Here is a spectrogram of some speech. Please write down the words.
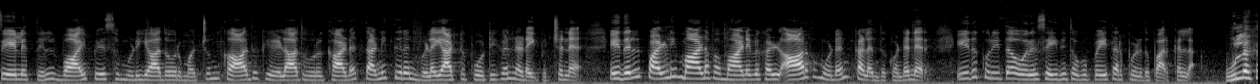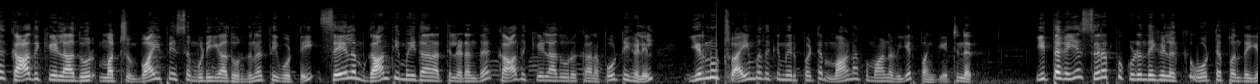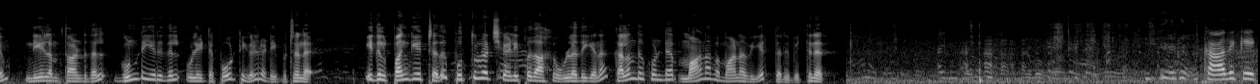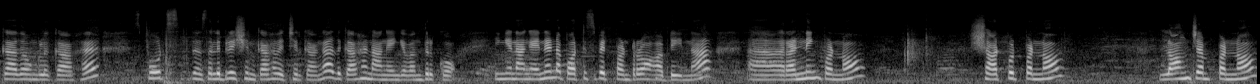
சேலத்தில் வாய் பேச முடியாதோர் மற்றும் காது கேளாதோருக்கான தனித்திறன் விளையாட்டுப் போட்டிகள் நடைபெற்றன. இதில் பள்ளி மாணவ மாணவிகள் ஆர்வமுடன் கலந்து கொண்டனர். இது குறித்த ஒரு செய்தி தொகுப்பை தற்பொழுது பார்க்கலாம். உலக காது கேளாதோர் மற்றும் வாய் பேச முடியாதோர் தினத்தை ஒட்டி சேலம் காந்தி மைதானத்தில் நடந்த காது கேளாதோருக்கான போட்டிகளில் இருநூற்று ஐம்பதுக்கும் மேற்பட்ட மாணவ மாணவியர் பங்கேற்றனர். இத்தகைய சிறப்பு குழந்தைகளுக்கு ஓட்டப்பந்தயம் நீளம் தாண்டுதல் குண்டு எறிதல் உள்ளிட்ட போட்டிகள் நடைபெற்றன. இதில் பங்கேற்றது புத்துணர்ச்சி அளிப்பதாக உள்ளது என கலந்து கொண்ட மாணவ மாணவியர் தெரிவித்தனர். காது கேட்காதவங்களுக்காக ஸ்போர்ட்ஸ் செலிப்ரேஷனுக்காக வச்சுருக்காங்க. அதுக்காக நாங்கள் இங்கே வந்திருக்கோம். இங்கே நாங்கள் என்னென்ன பார்ட்டிசிபேட் பண்ணுறோம் அப்படின்னா ரன்னிங் பண்ணோம் ஷார்ட் புட் பண்ணோம் லாங் ஜம்ப் பண்ணோம்.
